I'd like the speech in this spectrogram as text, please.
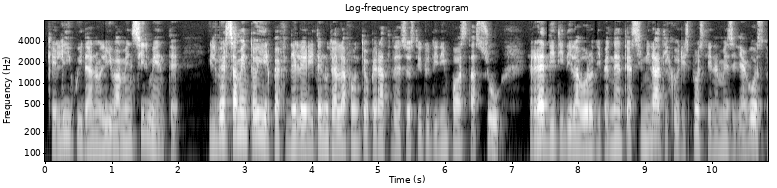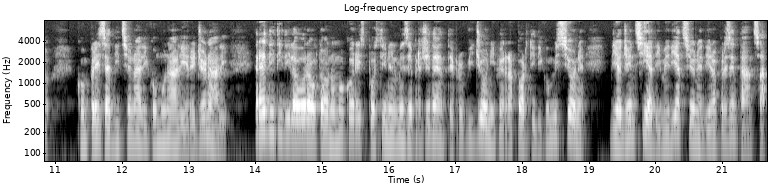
che liquidano l'IVA mensilmente il versamento IRPEF delle ritenute alla fonte operate dai sostituti d'imposta su redditi di lavoro dipendente assimilati corrisposti nel mese di agosto, comprese addizionali comunali e regionali, redditi di lavoro autonomo corrisposti nel mese precedente, provvigioni per rapporti di commissione, di agenzia, di mediazione e di rappresentanza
